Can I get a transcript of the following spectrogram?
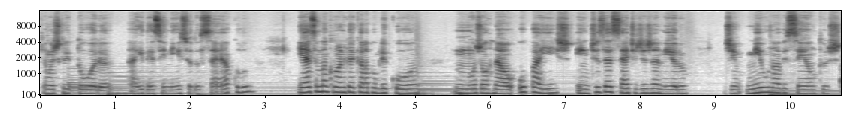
que é uma escritora aí desse início do século. E essa é uma crônica que ela publicou no jornal O País em 17 de janeiro de 1911.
